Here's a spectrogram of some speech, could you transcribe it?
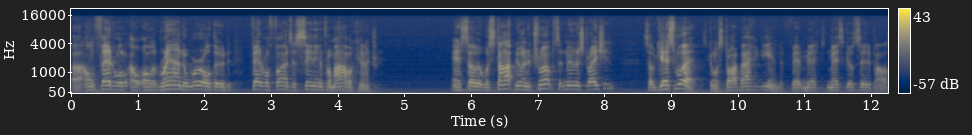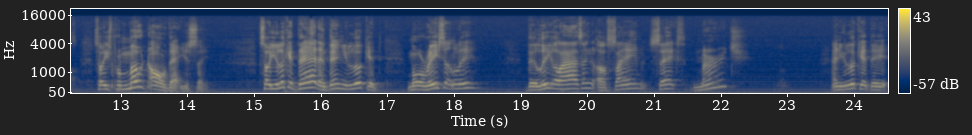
uh, on federal, uh, around the world through federal funds that's sent in from our country. And so it was stopped during the Trump's administration. So guess what? It's going to start back again, the Mexico City policy. So he's promoting all of that, you see. So you look at that, and then you look at more recently the legalizing of same-sex marriage, and you look at the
